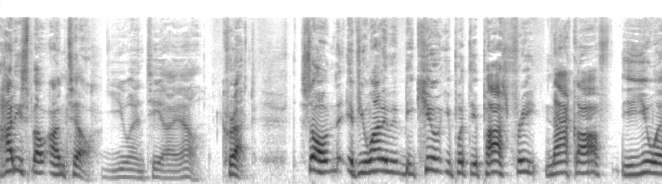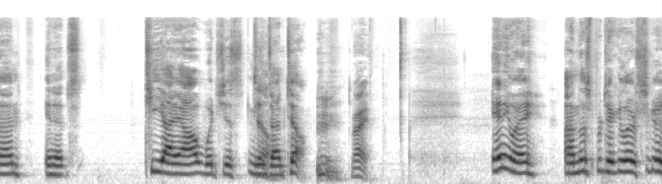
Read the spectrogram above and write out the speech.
how do you spell until? U N T I L. Correct. So if you want to be cute, you put the apostrophe, knock off the UN, and it's T I L, which just means Till. until. Right. Anyway, on this particular, uh,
